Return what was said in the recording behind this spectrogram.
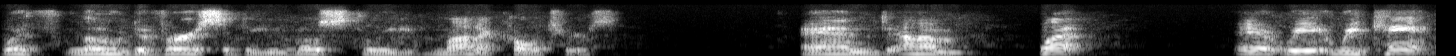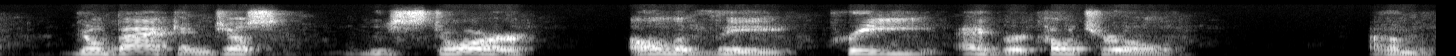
with low diversity, mostly monocultures. And um, what we, we can't go back and just restore all of the pre-agricultural um,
